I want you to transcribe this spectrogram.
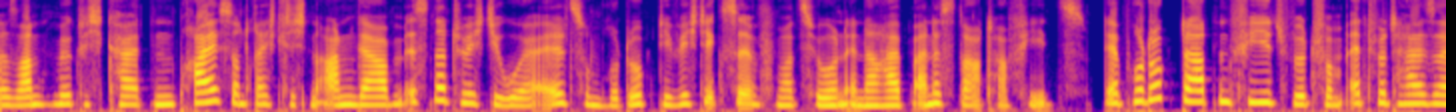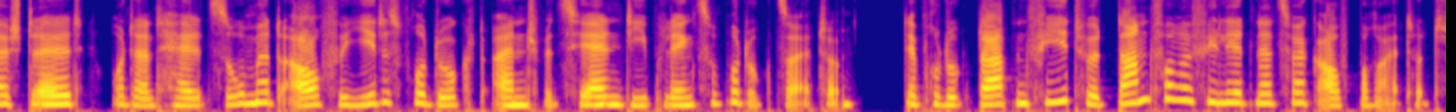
Versandmöglichkeiten, Preis und rechtlichen Angaben ist natürlich die URL zum Produkt die wichtigste Information innerhalb eines Data-Feeds. Der Produktdatenfeed wird vom Advertiser erstellt und enthält somit auch für jedes Produkt einen speziellen Deep Link zur Produktseite. Der Produktdatenfeed wird dann vom Affiliate-Netzwerk aufbereitet.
